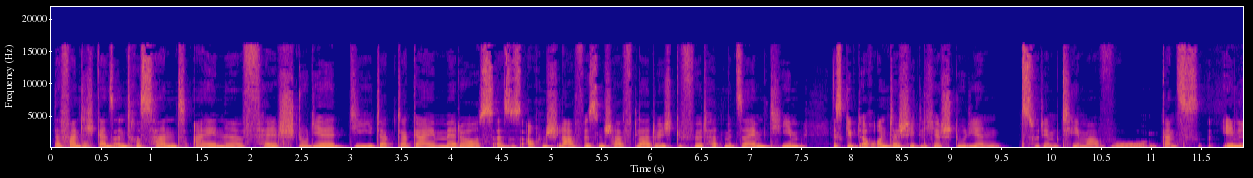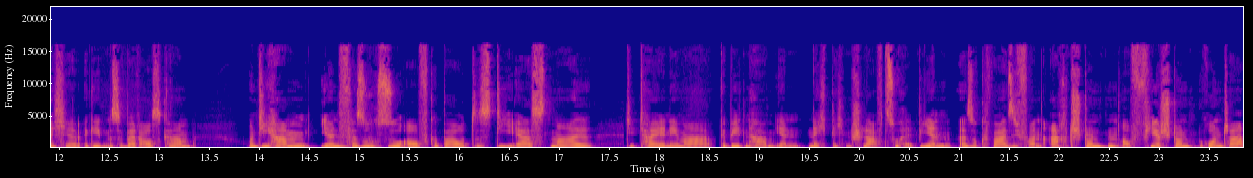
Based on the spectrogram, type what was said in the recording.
Da fand ich ganz interessant eine Feldstudie, die Dr. Guy Meadows, also ist auch ein Schlafwissenschaftler, durchgeführt hat mit seinem Team. Es gibt auch unterschiedliche Studien zu dem Thema, wo ganz ähnliche Ergebnisse bei rauskamen. Und die haben ihren Versuch so aufgebaut, dass die erstmal die Teilnehmer gebeten haben, ihren nächtlichen Schlaf zu halbieren, also quasi von acht Stunden auf vier Stunden runter.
